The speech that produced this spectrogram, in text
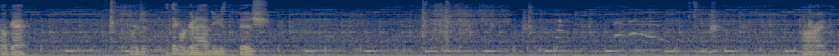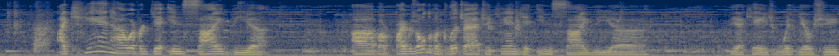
Okay. I think we're gonna have to use the fish. Alright. I can, however, get inside the, uh, uh, but by result of a glitch, I actually can get inside the, uh, uh, cage with Yoshi.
